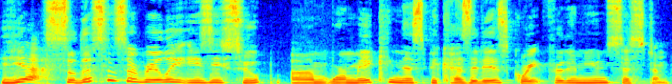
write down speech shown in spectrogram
Yes, so this is a really easy soup. Um, we're making this because it is great for the immune system.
